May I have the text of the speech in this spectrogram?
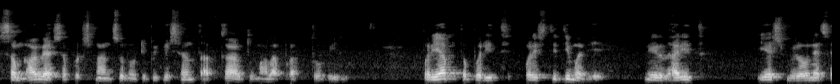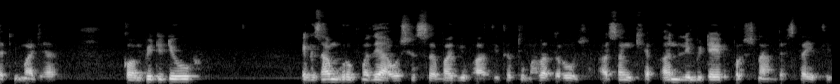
संभाव्य अशा प्रश्नांचं नोटिफिकेशन तात्काळ तुम्हाला प्राप्त होईल. पर्याप्त परिथ परिस्थितीमध्ये निर्धारित यश मिळवण्यासाठी माझ्या कॉम्पिटिटिव्ह एक्झाम ग्रुपमध्ये अवश्य सहभागी व्हा. तिथं तुम्हाला दररोज असंख्य अनलिमिटेड प्रश्न अभ्यासता येतील.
